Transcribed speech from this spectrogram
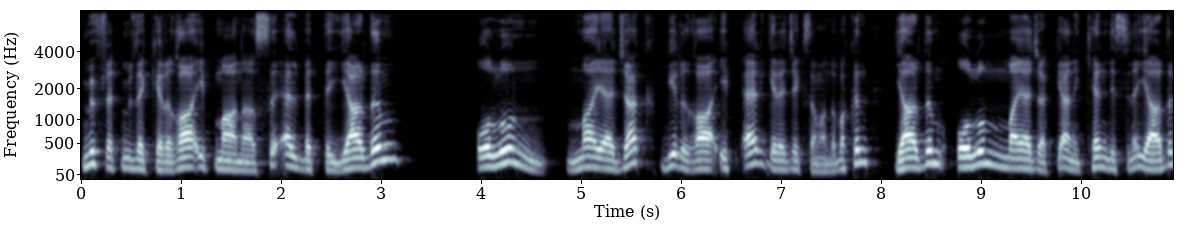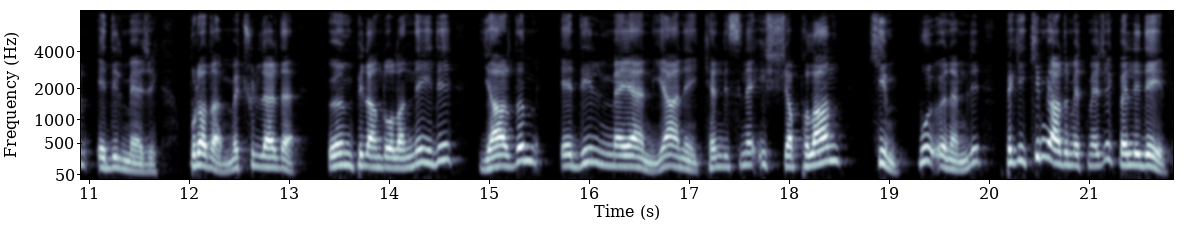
müfret müzekkeri gaib manası elbette yardım olunmayacak bir gaib er gelecek zamanda. Bakın yardım olunmayacak yani kendisine yardım edilmeyecek. Burada meçhullerde ön planda olan neydi? Yardım edilmeyen yani kendisine iş yapılan kim? Bu önemli. Peki kim yardım etmeyecek belli değil.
